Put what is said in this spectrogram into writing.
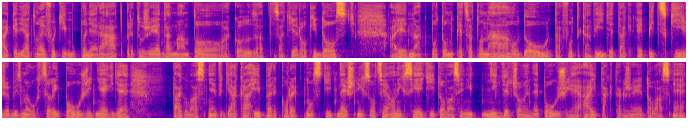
aj keď ja to nefotím úplne rád, pretože jednak mám toho ako za, za tie roky dosť a jednak potom, keď sa to náhodou, tá fotka vyjde tak epicky, že by sme ju chceli použiť niekde, tak vlastne vďaka hyperkorektnosti dnešných sociálnych sietí to vlastne nikde človek nepoužije aj tak, takže je to vlastne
